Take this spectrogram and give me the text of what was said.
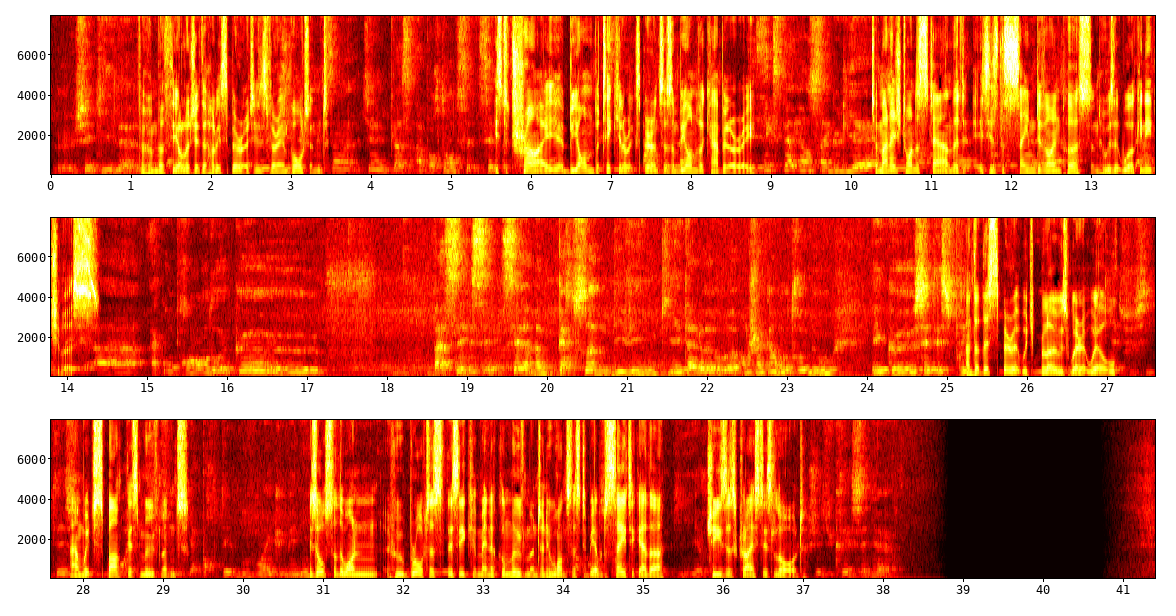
euh, le- for whom the theology of the Holy Spirit is very important, saint tient une place importante, c'est- c'est is to try, beyond particular experiences and beyond vocabulary, les expériences singulières to manage to understand that it is the same divine person who is at work in each of us. à, à comprendre que euh, bah, c'est- c'est c'est la même personne divine qui est à l'œuvre en chacun d'entre nous et que cet esprit And that this spirit which blows where it will, and which sparked this movement, porté le mouvement œcuménique is also the one who brought us this ecumenical movement and who wants us to be able to say together, Jesus Christ is Lord. Jésus-Christ est Seigneur.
